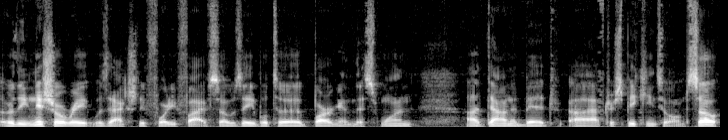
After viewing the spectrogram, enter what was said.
or the initial rate was actually 45 so I was able to bargain this one uh, down a bit uh, after speaking to them so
